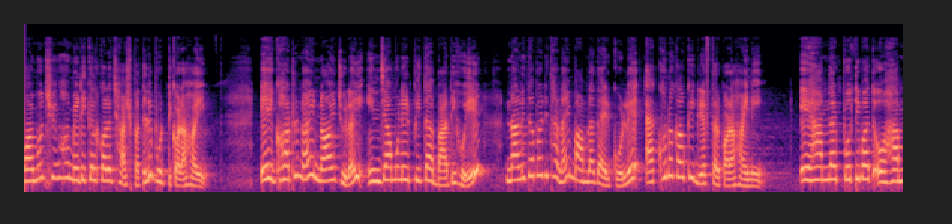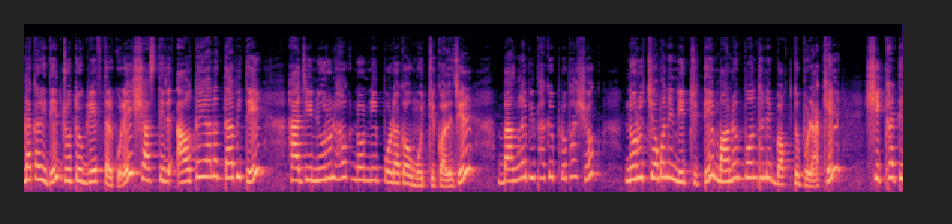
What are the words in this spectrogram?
ময়মনসিংহ মেডিকেল কলেজ হাসপাতালে ভর্তি করা হয়। এই ঘটনায় নয় জুলাই ইনজামুলের পিতা বাদী হয়ে নালিতাবাড়ি থানায় মামলা দায়ের করলে এখনও কাউকে গ্রেফতার করা হয়নি। এ হামলার প্রতিবাদ ও হামলাকারীদের দ্রুত গ্রেফতার করে শাস্তির আওতায় আনার দাবিতে হাজি নুরুল হক নন্নি পোড়াগাঁও মৈত্রী কলেজের বাংলা বিভাগের প্রভাষক নুরুজ্জামানের নেতৃত্বে মানববন্ধনে বক্তব্য রাখেন শিক্ষার্থী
